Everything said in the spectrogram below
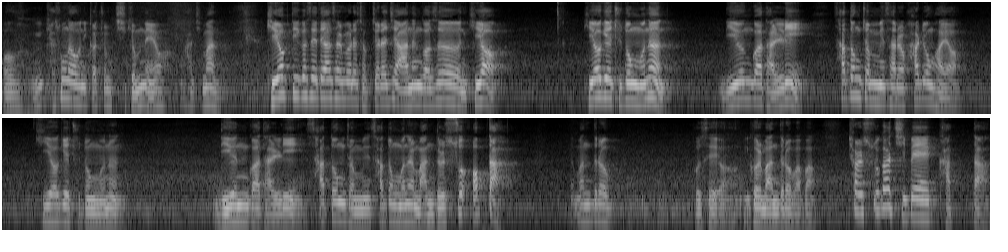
어, 계속 나오니까 좀 지겹네요. 하지만 기억 디귿에 대한 설명을 적절하지 않은 것은 기억. 기억의 주동문은 니은과 달리 사동 전미사를 활용하여 기억의 주동문은 니은과 달리 사동 전미 사동문을 만들 수 없다. 만들어 보세요. 이걸 만들어 봐봐. 철수가 집에 갔다.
